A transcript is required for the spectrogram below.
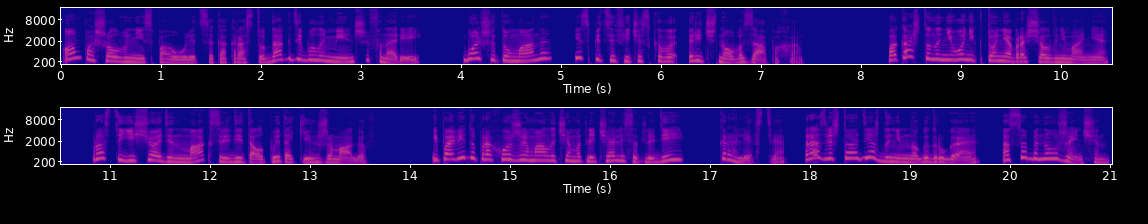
он пошел вниз по улице, как раз туда, где было меньше фонарей, больше тумана и специфического речного запаха. Пока что на него никто не обращал внимания. Просто еще один маг среди толпы таких же магов. И по виду прохожие мало чем отличались от людей, королевстве. Разве что одежда немного другая, особенно у женщин,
